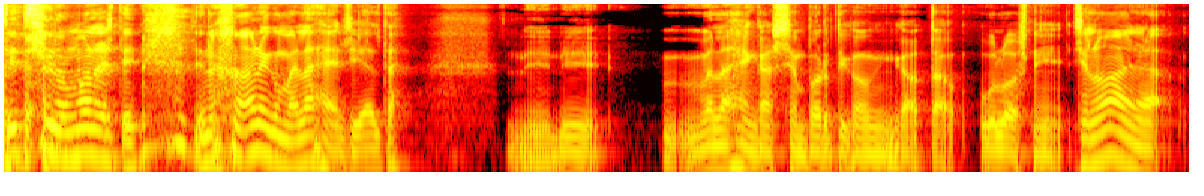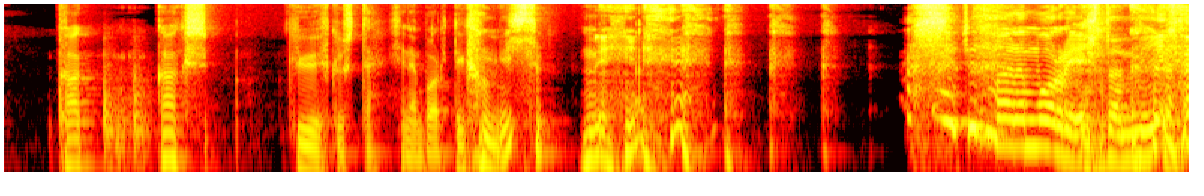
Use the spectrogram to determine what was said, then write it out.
Sitten siinä on monesti, siinä on aina kun mä lähden sieltä, niin, niin mä lähden kanssa sen porttikongin kautta ulos, niin siellä on aina kak- kaksi kyyhkystä siinä porttikongissa. niin. Sitten mä aina morjestan niitä.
